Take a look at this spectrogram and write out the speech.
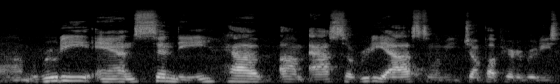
um, Rudy and Cindy have um, asked. So Rudy asked, and let me jump up here to Rudy's.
